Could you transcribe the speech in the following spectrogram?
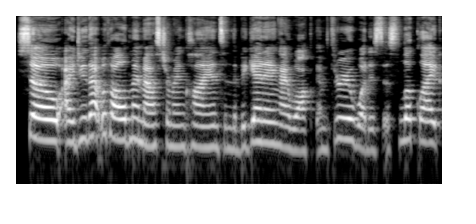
So I do that with all of my mastermind clients in the beginning. I walk them through what does this look like.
